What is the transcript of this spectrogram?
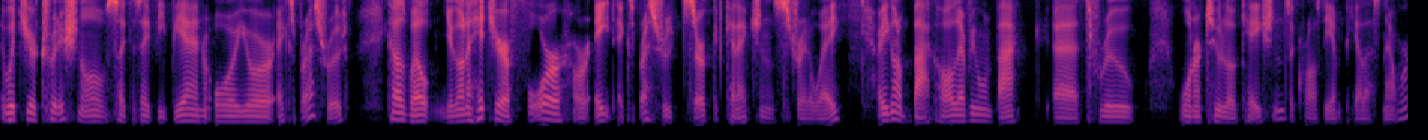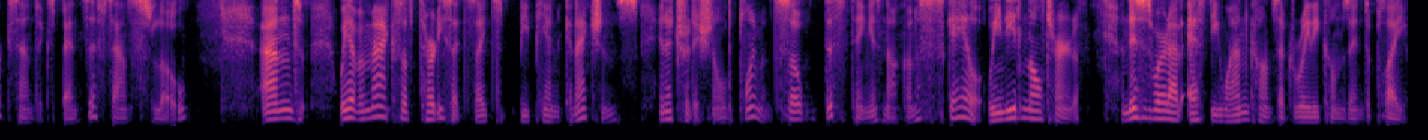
With your traditional site-to-site VPN or your ExpressRoute, because well, you're going to hit your four or eight ExpressRoute circuit connections straight away. Are you going to backhaul everyone back uh, through one or two locations across the MPLS network. Sounds expensive, sounds slow. And we have a max of 30 site-to-site VPN connections in a traditional deployment. So this thing is not going to scale. We need an alternative. And this is where that SD-WAN concept really comes into play.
